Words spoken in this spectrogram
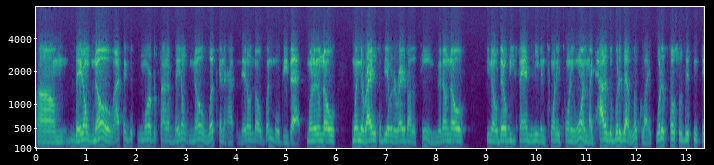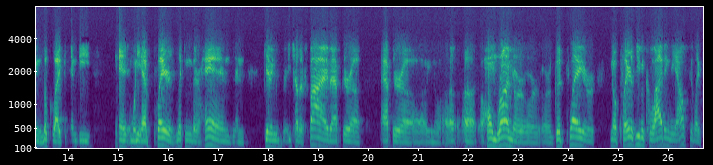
um, they don't know. I think this is more of a sign of they don't know what's going to happen. They don't know when we'll be back. When they don't know when the writers will be able to write about the team. They don't know, you know, there'll be fans in even 2021. Like, how does it? What does that look like? What does social distancing look like in the and when you have players licking their hands and giving each other five after a after a you know a, a home run or, or, or a good play or you know, players even colliding the outfield. Like,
